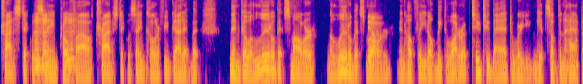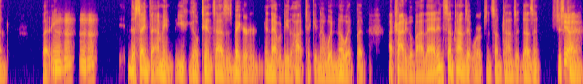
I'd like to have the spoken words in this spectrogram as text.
Try to stick with mm-hmm. the same mm-hmm. profile. Mm-hmm. Try to stick with the same color if you've got it, but then go a little bit smaller, a little bit smaller, yep. and hopefully you don't beat the water up too too bad to where you can get something to happen. But mm-hmm, mm-hmm. the same thing. I mean, you could go ten sizes bigger, and that would be the hot ticket, and I wouldn't know it. But I try to go by that, and sometimes it works, and sometimes it doesn't. It's just yeah. Kind of,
